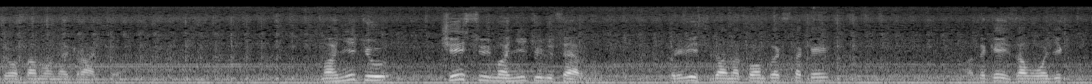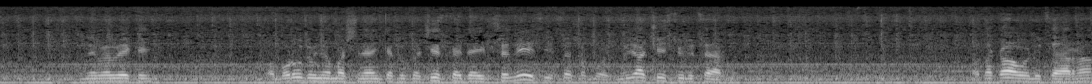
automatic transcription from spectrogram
всього самого найкращого. Магнітю чистю і магнітю люцерну. Привіз сюди на комплекс такий. Отакий заводик невеликий. Оборудовання мощненьке, тут очистка йде і пшениці, і все, що хочеш. Ну я чистю люцерну. Отака о люцерна.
